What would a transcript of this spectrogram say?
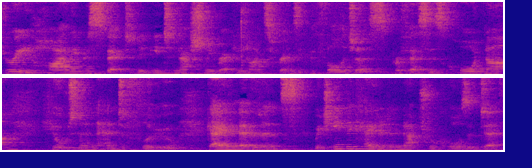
three highly respected and internationally recognised forensic pathologists, Professors Cordner, Hilton, and Duflou, gave evidence which indicated a natural cause of death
